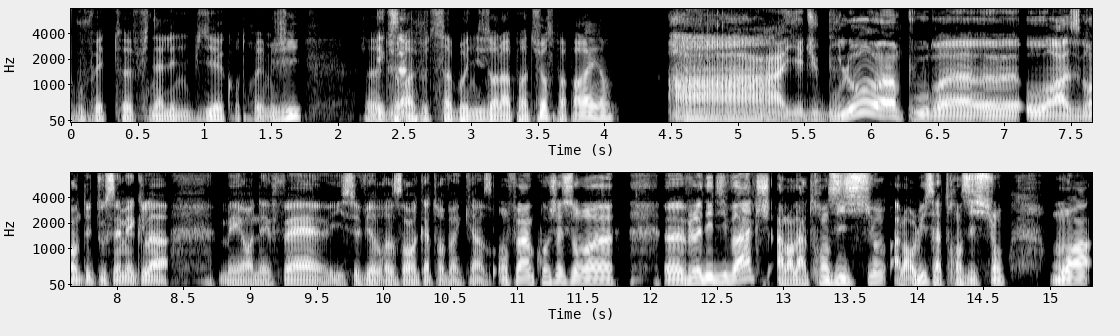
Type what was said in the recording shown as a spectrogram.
vous faites euh, finale NBA contre MJ. euh, tu rajoutes Sabonis dans la peinture, c'est pas pareil. Hein. Ah, il y a du boulot hein, pour euh, euh, Horace Grant et tous ces mecs-là. Mais en effet, il se viendra en 95. On fait un crochet sur euh, euh. Alors la transition, alors lui sa transition, moi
